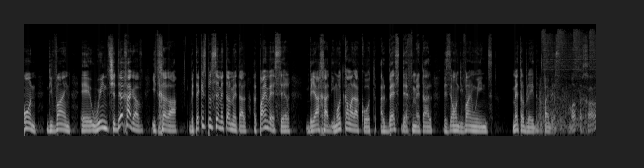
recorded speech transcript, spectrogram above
On Divine אה, Wind, שדרך אגב התחרה בטקס פרסי מטאל מטאל 2010, ביחד עם עוד כמה להקות על Best Death Metal, וזה On Divine Winds, מטאל בלייד 2010. אמרת חרא?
